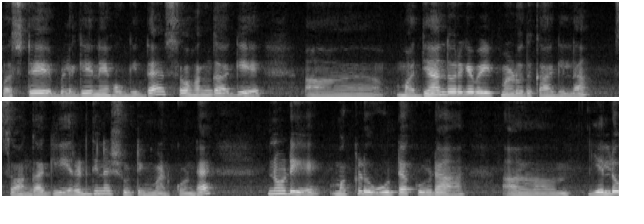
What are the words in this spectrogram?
ಫಸ್ಟೇ ಬೆಳಗ್ಗೆ ಬೆಳಗ್ಗೆನೇ ಹೋಗಿದ್ದೆ. ಸೊ ಹಾಗಾಗಿ ಮಧ್ಯಾಹ್ನದವರೆಗೆ ವೆಯ್ಟ್ ಮಾಡೋದಕ್ಕಾಗಿಲ್ಲ. ಸೊ ಹಾಗಾಗಿ ಎರಡು ದಿನ ಶೂಟಿಂಗ್ ಮಾಡಿಕೊಂಡೆ. ನೋಡಿ, ಮಕ್ಕಳು ಊಟ ಕೂಡ ಎಲ್ಲೂ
